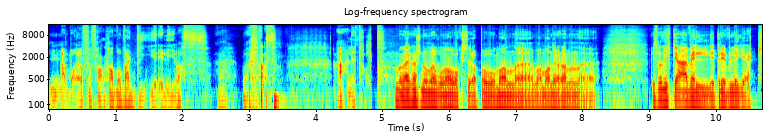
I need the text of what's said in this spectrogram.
Jeg må jo for faen ha noen verdier i livet, ass. altså, ærlig talt. Men det er kanskje noe med hvor man vokser opp, og hvor man, hva man gjør, da. Men hvis man ikke er veldig privilegert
